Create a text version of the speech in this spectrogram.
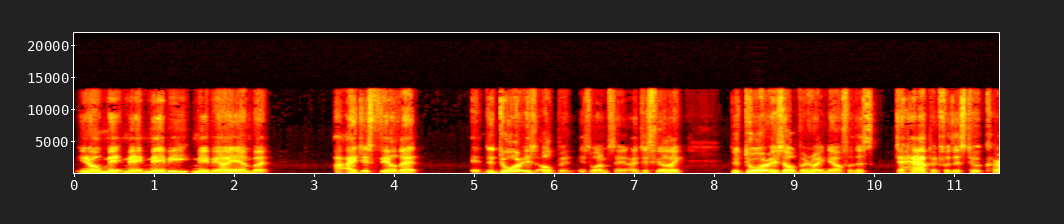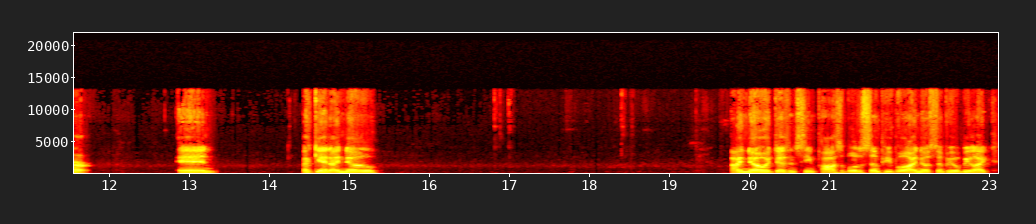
You know, may, may, maybe maybe I am, but I, just feel that it, the door is open. Is what I'm saying. I just feel like the door is open right now for this to happen, for this to occur. And again, I know I know it doesn't seem possible to some people. I know some people be like,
